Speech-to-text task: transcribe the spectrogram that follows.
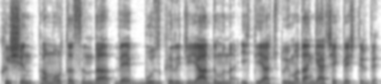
kışın tam ortasında ve buz kırıcı yardımına ihtiyaç duymadan gerçekleştirdi.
